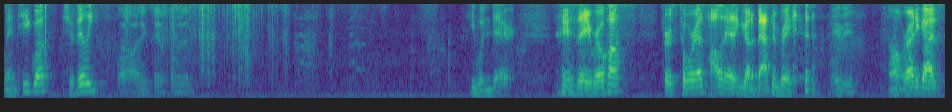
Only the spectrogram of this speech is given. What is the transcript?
Lantigua, Chivilli, Uh oh, I think Sam's coming in. He wouldn't dare. There's a Rojas. First Torres. Holiday, I think you got a bathroom break. Maybe. Alrighty, guys.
